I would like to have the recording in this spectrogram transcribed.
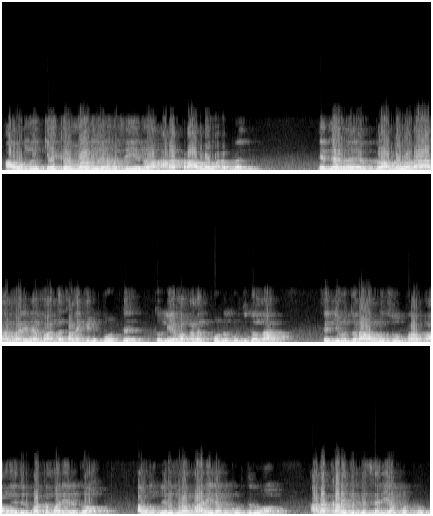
அவங்க கேட்குற மாதிரியும் நம்ம செய்யணும் ஆனால் ப்ராப்ளம் வரக்கூடாது. எந்த ப்ராப்ளம் வராத மாதிரி நம்ம அந்த கணக்கீடு போட்டு துல்லியமாக கணக்கு போட்டு கொடுத்துட்டோம்னா செஞ்சு கொடுத்தோம்னா அவங்களுக்கு சூப்பராக இருக்கும். அவங்க எதிர்பார்த்த மாதிரி இருக்கும். அவங்க விரும்புகிற மாதிரி நம்ம கொடுத்துருவோம். ஆனால் கணக்கெடுக்க சரியாக போட்டுருவோம்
